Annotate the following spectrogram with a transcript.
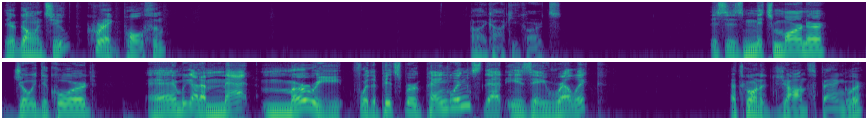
They're going to. Craig Polson. I like hockey cards. This is Mitch Marner, Joey Daccord, and we got a Matt Murray for the Pittsburgh Penguins. That is a relic. That's going to John Spangler.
